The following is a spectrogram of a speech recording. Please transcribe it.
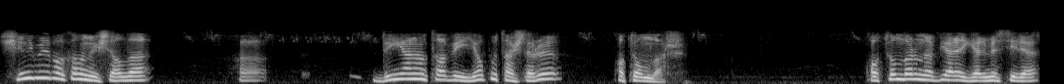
Şimdi bir bakalım inşallah. Dünyanın tabi yapı taşları atomlar. Atomların da bir araya gelmesiyle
